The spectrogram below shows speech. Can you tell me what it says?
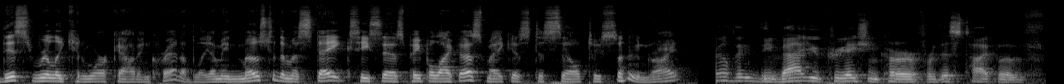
this really can work out incredibly. I mean, most of the mistakes he says people like us make is to sell too soon, right? Well, the, the value creation curve for this type of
